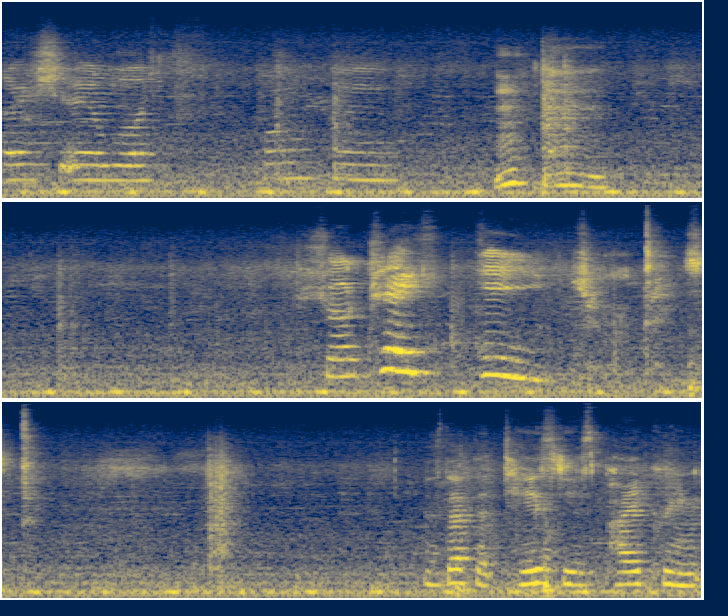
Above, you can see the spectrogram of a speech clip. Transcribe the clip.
I should have watched cream. Mm-hmm. So tasty. Is that the tastiest pie cream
